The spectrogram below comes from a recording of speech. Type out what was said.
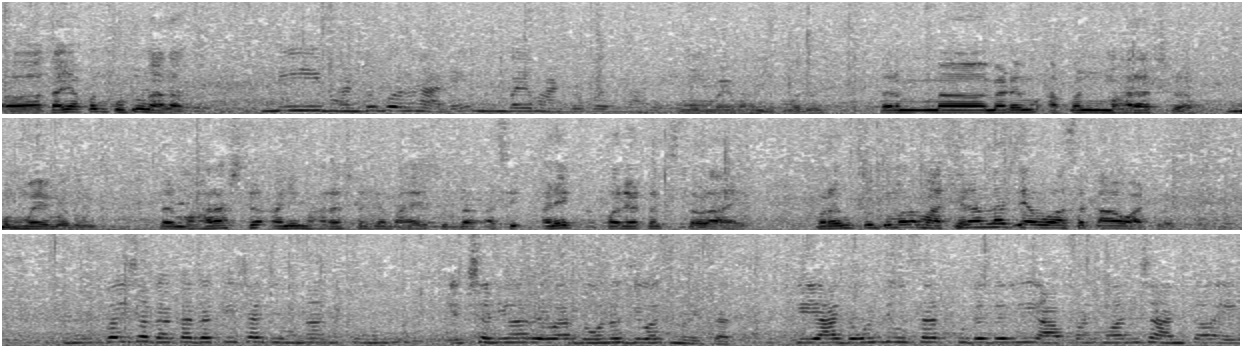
अ, ताई आपण कुठून आलात? मी भांडूपवरून आले. मुंबई भांडूपवरून आले. मुंबई भांडूपमधून. तर म- मॅडम आपण महाराष्ट्र मुंबईमधून. तर महाराष्ट्र आणि महाराष्ट्राच्या बाहेर सुद्धा अशी अनेक पर्यटक स्थळं आहेत. परंतु तुम्हाला माथेरानलाच यावं असं का वाटलं? मुंबईच्या धकाधकीच्या जीवनातून एक शनिवार रविवार दोनच दिवस मिळतात. की या दोन दिवसात कुठेतरी आपण मन शांत एक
